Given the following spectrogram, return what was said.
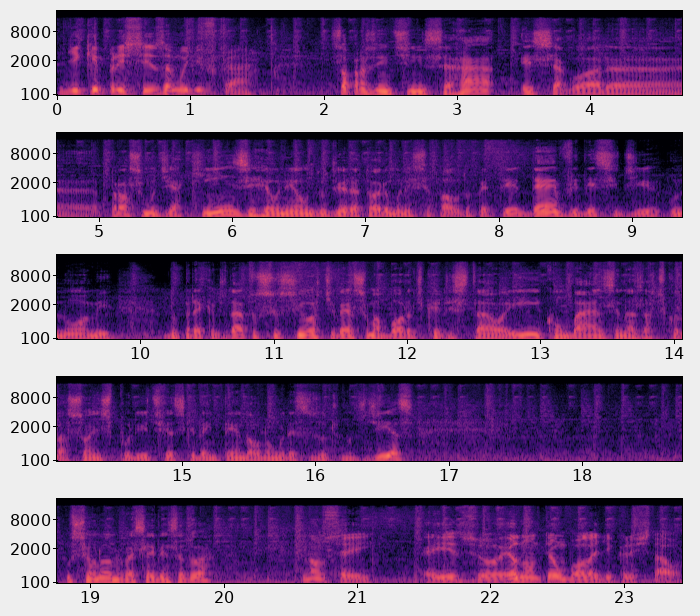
de que precisa modificar. Só para a gente encerrar, esse agora, próximo dia 15, reunião do Diretório Municipal do PT, deve decidir o nome do pré-candidato. Se o senhor tivesse uma bola de cristal aí, com base nas articulações políticas que vem tendo ao longo desses últimos dias, o seu nome vai sair vencedor? Não sei. É isso. Eu não tenho bola de cristal.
